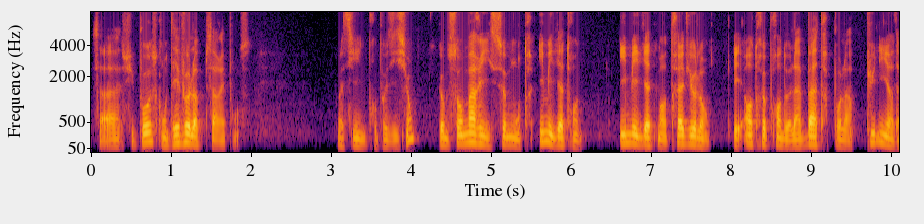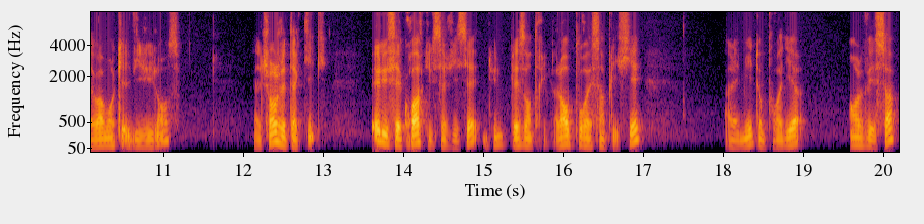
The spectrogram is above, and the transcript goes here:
ça suppose qu'on développe sa réponse. Voici une proposition. Comme son mari se montre immédiatement, immédiatement très violent et entreprend de la battre pour la punir d'avoir manqué de vigilance, elle change de tactique et lui fait croire qu'il s'agissait d'une plaisanterie. Alors on pourrait simplifier, à la limite on pourrait dire enlever ça,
